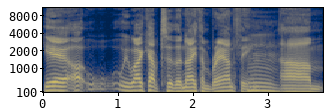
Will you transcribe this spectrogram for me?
Yeah, uh, we woke up to the Nathan Brown thing, um,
